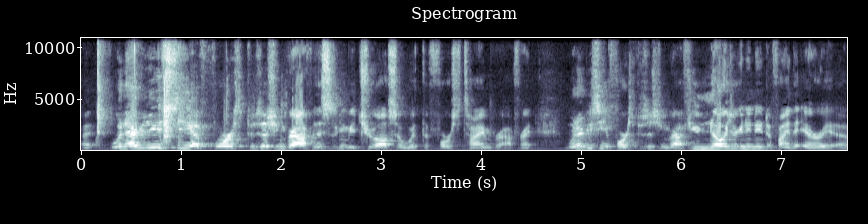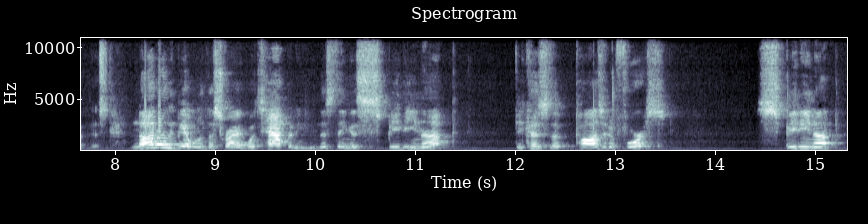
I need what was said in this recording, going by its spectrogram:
Right? Whenever you see a force position graph, and this is going to be true also with the force time graph, right? Whenever you see a force position graph, you know you're going to need to find the area of this. Not only be able to describe what's happening, this thing is speeding up because the positive force, speeding up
